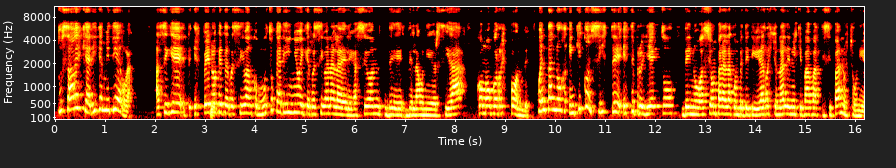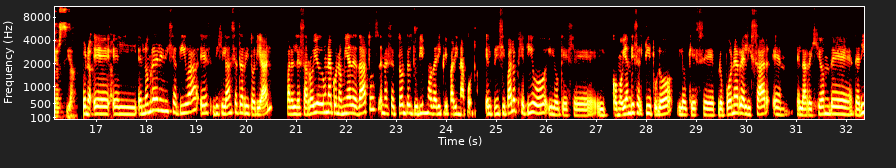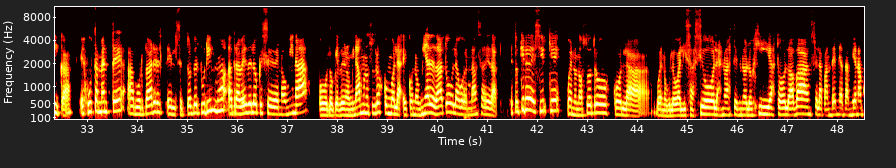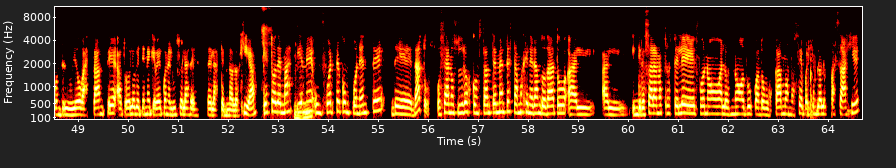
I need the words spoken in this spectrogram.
Tú sabes que Arica es mi tierra, Así que espero que te reciban con mucho cariño y que reciban a la delegación de, de, la universidad como corresponde. Cuéntanos en qué consiste este proyecto de innovación para la competitividad regional en el que va a participar nuestra universidad. Bueno, eh, el, el nombre de la iniciativa es Vigilancia Territorial para el desarrollo de una economía de datos en el sector del turismo de Arica y Parinacota. El principal objetivo y lo que se, como bien dice el título, lo que se propone realizar en, en la región de, de, Arica es justamente abordar el, el sector del turismo a través de lo que se denomina o lo que denominamos nosotros como la economía de datos o la gobernanza de datos. Esto quiere decir que, bueno, nosotros con la bueno, globalización, las nuevas tecnologías, todo lo avance, la pandemia también ha contribuido bastante a todo lo que tiene que ver con el uso de las, de, las tecnologías, que esto además tiene un fuerte componente de datos. O sea, nosotros constantemente estamos generando datos al, al ingresar a nuestros teléfonos, a los notebooks, cuando buscamos, no sé, por ejemplo, los pasajes.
